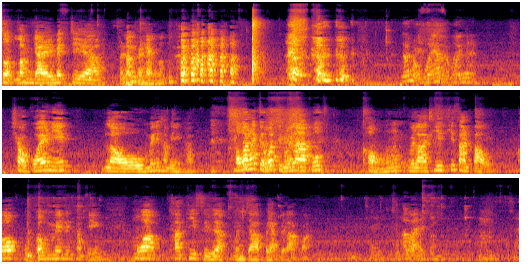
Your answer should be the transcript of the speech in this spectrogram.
สดลำไยเม็ดเจีย น้ำแข็ง แล้วเฉาก๊วยอะเฉาก๊วยที่ไหนเฉาก๊วยอันนี้เราไม่ได้ทำเองครับ เพราะว่าถ้าเกิดว่าถึงเวลาปุ๊บของเวลาที่ที่ซานเป่า ก็ผมก็ไม่ได้ทำเอง เพราะว่าถ้าพี่ซื้ออะมันจะประหยัดเวลากว่า ใช่อร่อยได้ตรงอืมใช่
